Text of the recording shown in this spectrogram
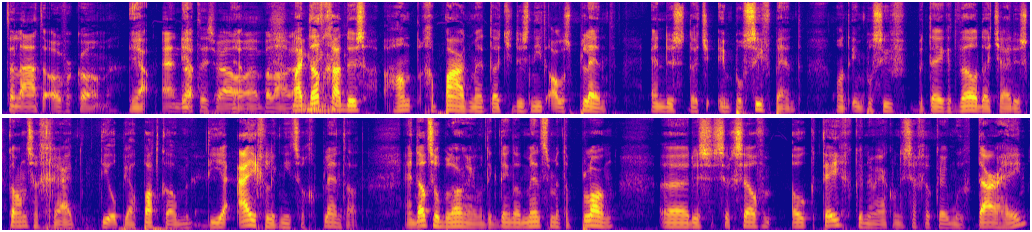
te laten overkomen. Ja. En dat is wel Ja. eh, belangrijk. Maar dat gaat dus hand gepaard met dat je dus niet alles plant. En dus dat je impulsief bent. Want impulsief betekent wel dat jij dus kansen grijpt die op jouw pad komen. Die je eigenlijk niet zo gepland had. En dat is heel belangrijk. Want ik denk dat mensen met een plan eh, dus zichzelf ook tegen kunnen werken. Want die zeggen, oké, ik moet daarheen.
